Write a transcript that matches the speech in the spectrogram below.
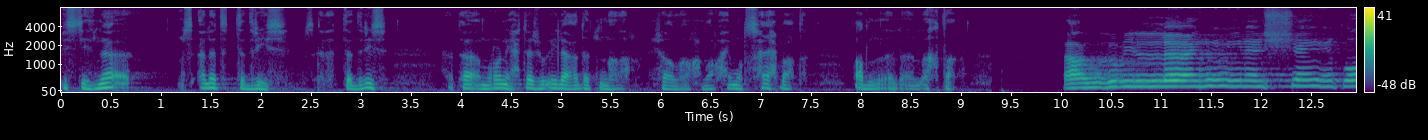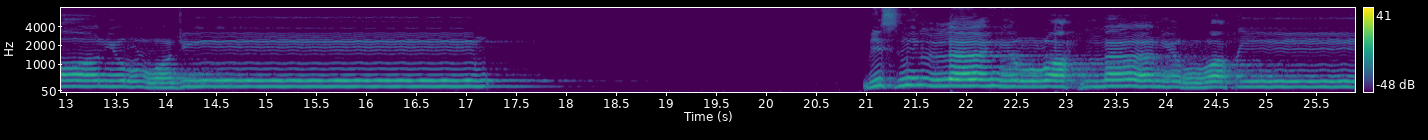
باستثناء مسألة التدريس. مسألة التدريس هذا أمر يحتاج إلى إعادة النظر إن شاء الله الرحمن الرحيم وتصحيح بعض بعض الأخطاء. أعوذ بالله من الشيطان الرجيم. بسم الله الرحمن الرحيم.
